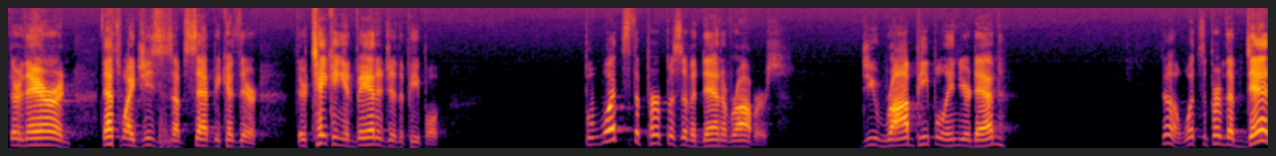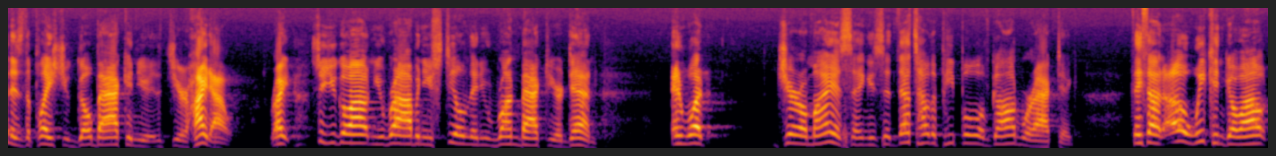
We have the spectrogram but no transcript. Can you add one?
They're there, and that's why Jesus is upset because they're, they're taking advantage of the people. But what's the purpose of a den of robbers? Do you rob people in your den? No. What's the purpose? The den is the place you go back and you, it's your hideout, right? So you go out and you rob and you steal and then you run back to your den. And what Jeremiah is saying is that that's how the people of God were acting. They thought, oh, we can go out,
